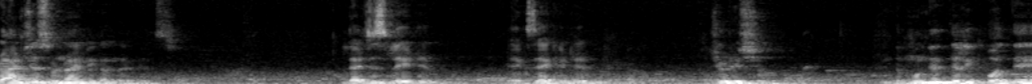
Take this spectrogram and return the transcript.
బ్రాంచెస్ ఉన్నాయి మీకు అందరికీ తెలుసు. లెజిస్లేటివ్ ఎగ్జిక్యూటివ్ జ్యుడిషియల్ ఇంత ముందు తెలియకపోతే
